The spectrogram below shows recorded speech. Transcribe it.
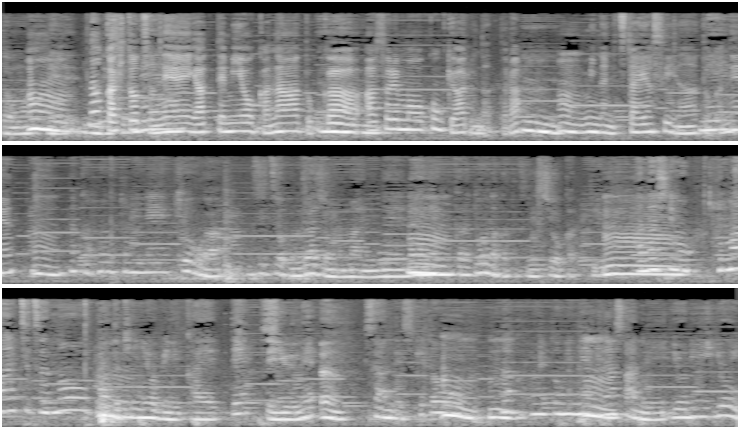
と思ってるんなんか一つねやってみようかなとか、うん。あそれも根拠あるんだったら、ううんんみんなに伝えやすいなとかね。なんか本当にね今日は実はこのラジオの前にね、ん。来年からどんな形にしようかっていううん。話も踏まえつつの今度金曜日に変えてっていうね、うん。うんしたんですけど、うん。うん。なんか本当にね、うん。皆さんにより良い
